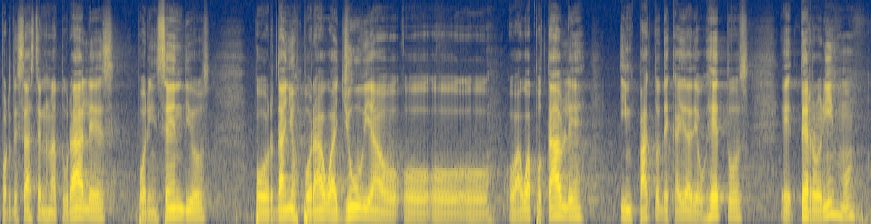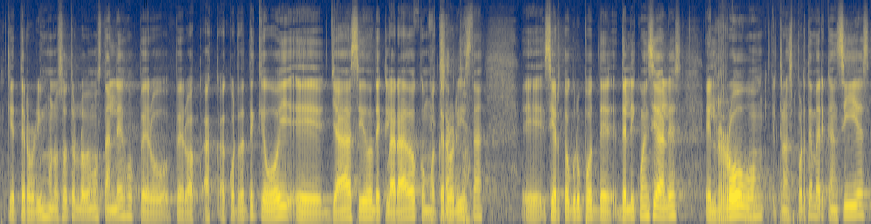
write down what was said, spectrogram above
por desastres naturales, por incendios, por daños por agua, lluvia o, o- o- o- agua potable, impactos de caída de objetos, eh, terrorismo, que terrorismo nosotros lo vemos tan lejos, pero, pero ac- ac- acuérdate que hoy eh, ya ha sido declarado como Exacto. terrorista eh, ciertos grupos de- delincuenciales, el robo, el transporte de mercancías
